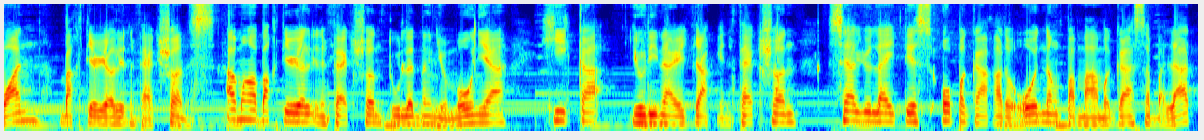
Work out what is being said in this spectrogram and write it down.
1. Bacterial infections. Ang mga bacterial infection tulad ng pneumonia, hika, urinary tract infection, cellulitis o pagkakaroon ng pamamaga sa balat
